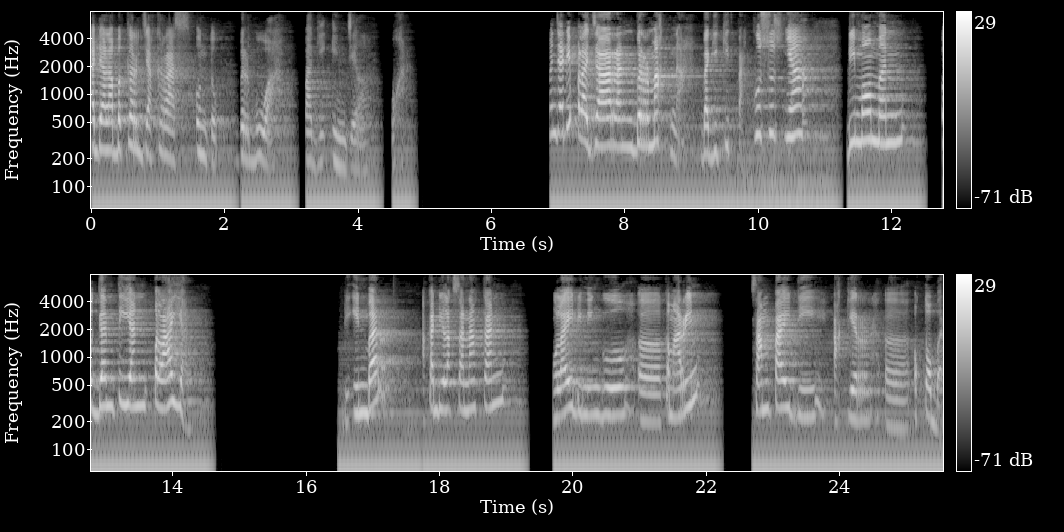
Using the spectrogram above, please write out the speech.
adalah bekerja keras untuk berbuah bagi Injil Tuhan. Menjadi pelajaran bermakna bagi kita, khususnya di momen pegantian pelayan. Di Inbar akan dilaksanakan mulai di minggu uh, kemarin sampai di akhir uh, Oktober.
